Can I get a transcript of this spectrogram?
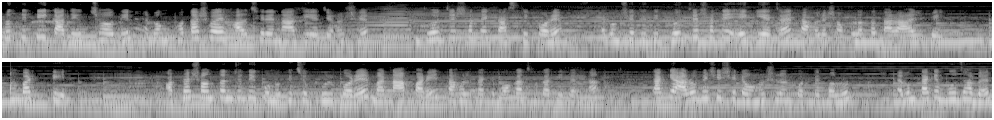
প্রতিটি কাজে উৎসাহ দিন এবং হতাশ হয়ে হাল ছেড়ে না দিয়ে যেন সে ধৈর্যের সাথে কাজটি করে এবং সে যদি ধৈর্যের সাথে এগিয়ে যায়, তাহলে সফলতা তার আসবেই। নাম্বার তিন, আপনার সন্তান যদি কোনো কিছু ভুল করে বা না পারে, তাহলে তাকে বকাঝকা দিবেন না। তাকে আরও বেশি সেটা অনুশীলন করতে বলুন এবং তাকে বুঝাবেন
